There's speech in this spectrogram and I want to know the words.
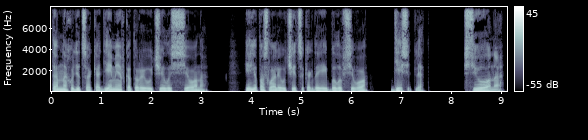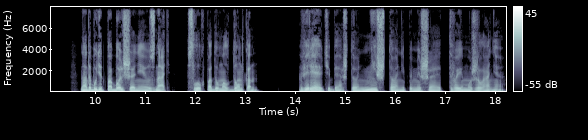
Там находится академия, в которой училась Сиона. Ее послали учиться, когда ей было всего десять лет. Сиона. Надо будет побольше о ней узнать, вслух подумал Дункан. Уверяю тебя, что ничто не помешает твоему желанию.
